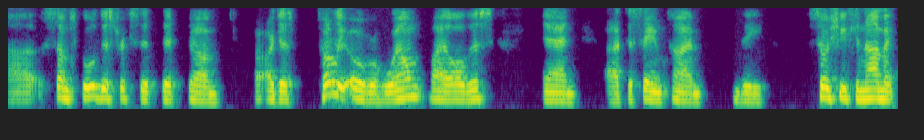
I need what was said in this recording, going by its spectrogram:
uh, some school districts that that um, are just totally overwhelmed by all this, and at the same time, the socioeconomic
